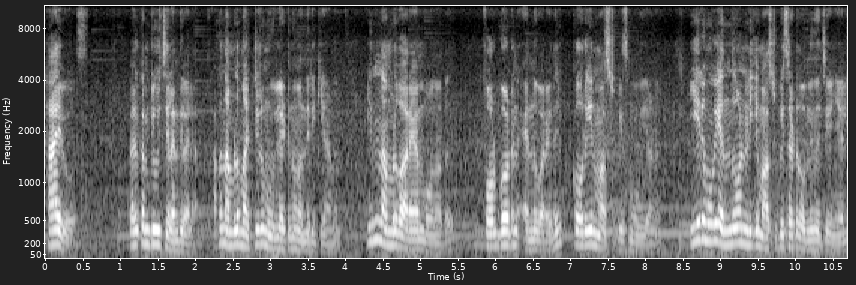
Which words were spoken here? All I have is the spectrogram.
ഹായ് ബോസ് വെൽക്കം ടു ചിലന്തി വല അപ്പം നമ്മൾ മറ്റൊരു മൂവിയായിട്ട് ഇന്ന് വന്നിരിക്കുകയാണ്. ഇന്ന് നമ്മൾ പറയാൻ പോകുന്നത് ഫോർഗോട്ടൺ എന്ന് പറയുന്ന ഒരു കൊറിയൻ മാസ്റ്റർ പീസ് മൂവിയാണ് ഈ ഒരു മൂവി എന്തുകൊണ്ട് എനിക്ക് മാസ്റ്റർ പീസ് ആയിട്ട് തോന്നിയെന്ന് വെച്ച് കഴിഞ്ഞാൽ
